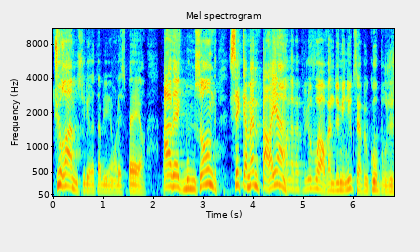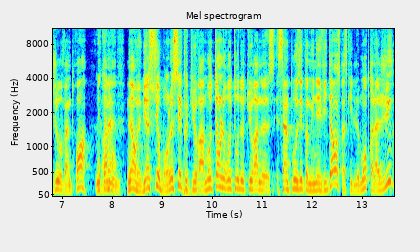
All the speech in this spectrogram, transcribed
Thuram s'il est rétabli, on l'espère, avec Boomsong, c'est quand même pas On rien. n'a pas pu le voir. 22 minutes, c'est un peu court pour juger au 23. Mais quand même. Non, mais bien sûr. Bon, on le sait que Thuram, autant le retour de Thuram s'imposait comme une évidence parce qu'il le montre à la Juve,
